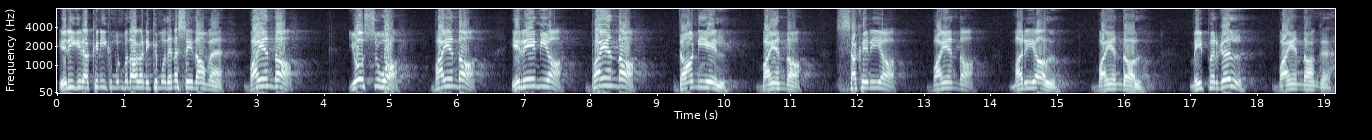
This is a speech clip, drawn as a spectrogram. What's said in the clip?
எரிகிற அக்னிக்கு முன்பதாக நிற்கும் போது என்ன செய்தான் அவன்? பயந்தான். யோசுவா பயந்தான். எரேமியா பயந்தான். தானியேல் பயந்தான் சகரியா பயந்தான் மரியாள் பயந்தாள். மெய்ப்பர்கள் பயந்தாங்க.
